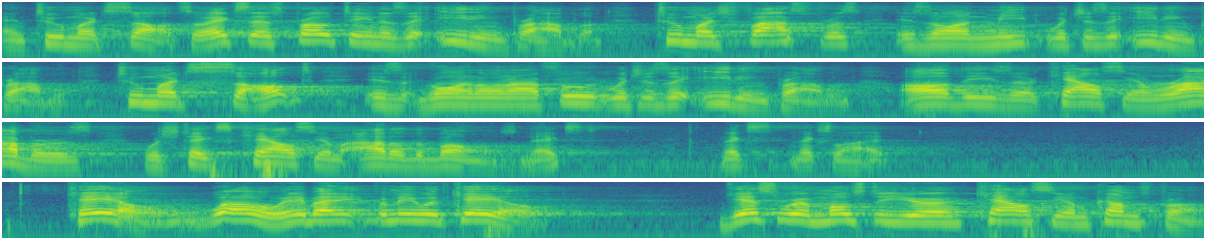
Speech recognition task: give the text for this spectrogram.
and too much salt. So, excess protein is an eating problem. Too much phosphorus is on meat, which is an eating problem. Too much salt is going on our food, which is an eating problem. All these are calcium robbers, which takes calcium out of the bones. Next. Next, next slide. Kale. Whoa, anybody familiar with kale? Guess where most of your calcium comes from?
